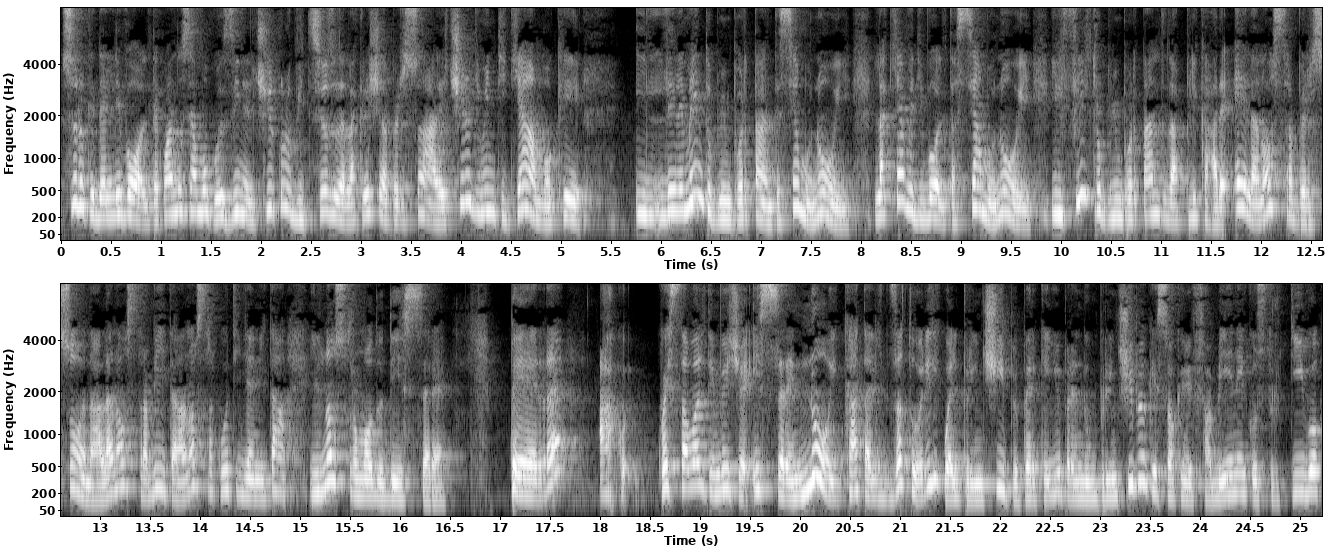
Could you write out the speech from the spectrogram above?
solo che delle volte quando siamo così nel circolo vizioso della crescita personale ce lo dimentichiamo che il, l'elemento più importante siamo noi, la chiave di volta siamo noi, il filtro più importante da applicare è la nostra persona, la nostra vita, la nostra quotidianità, il nostro modo d'essere, per questa volta invece essere noi catalizzatori di quel principio, perché io prendo un principio che so che mi fa bene, è costruttivo,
